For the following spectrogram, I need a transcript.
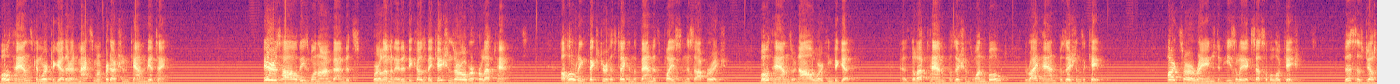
both hands can work together and maximum production can be attained. Here's how these one-armed bandits were eliminated because vacations are over for left hands. A holding fixture has taken the bandit's place in this operation. Both hands are now working together. As the left hand positions one bolt, the right hand positions a cable. Parts are arranged in easily accessible locations. This is just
